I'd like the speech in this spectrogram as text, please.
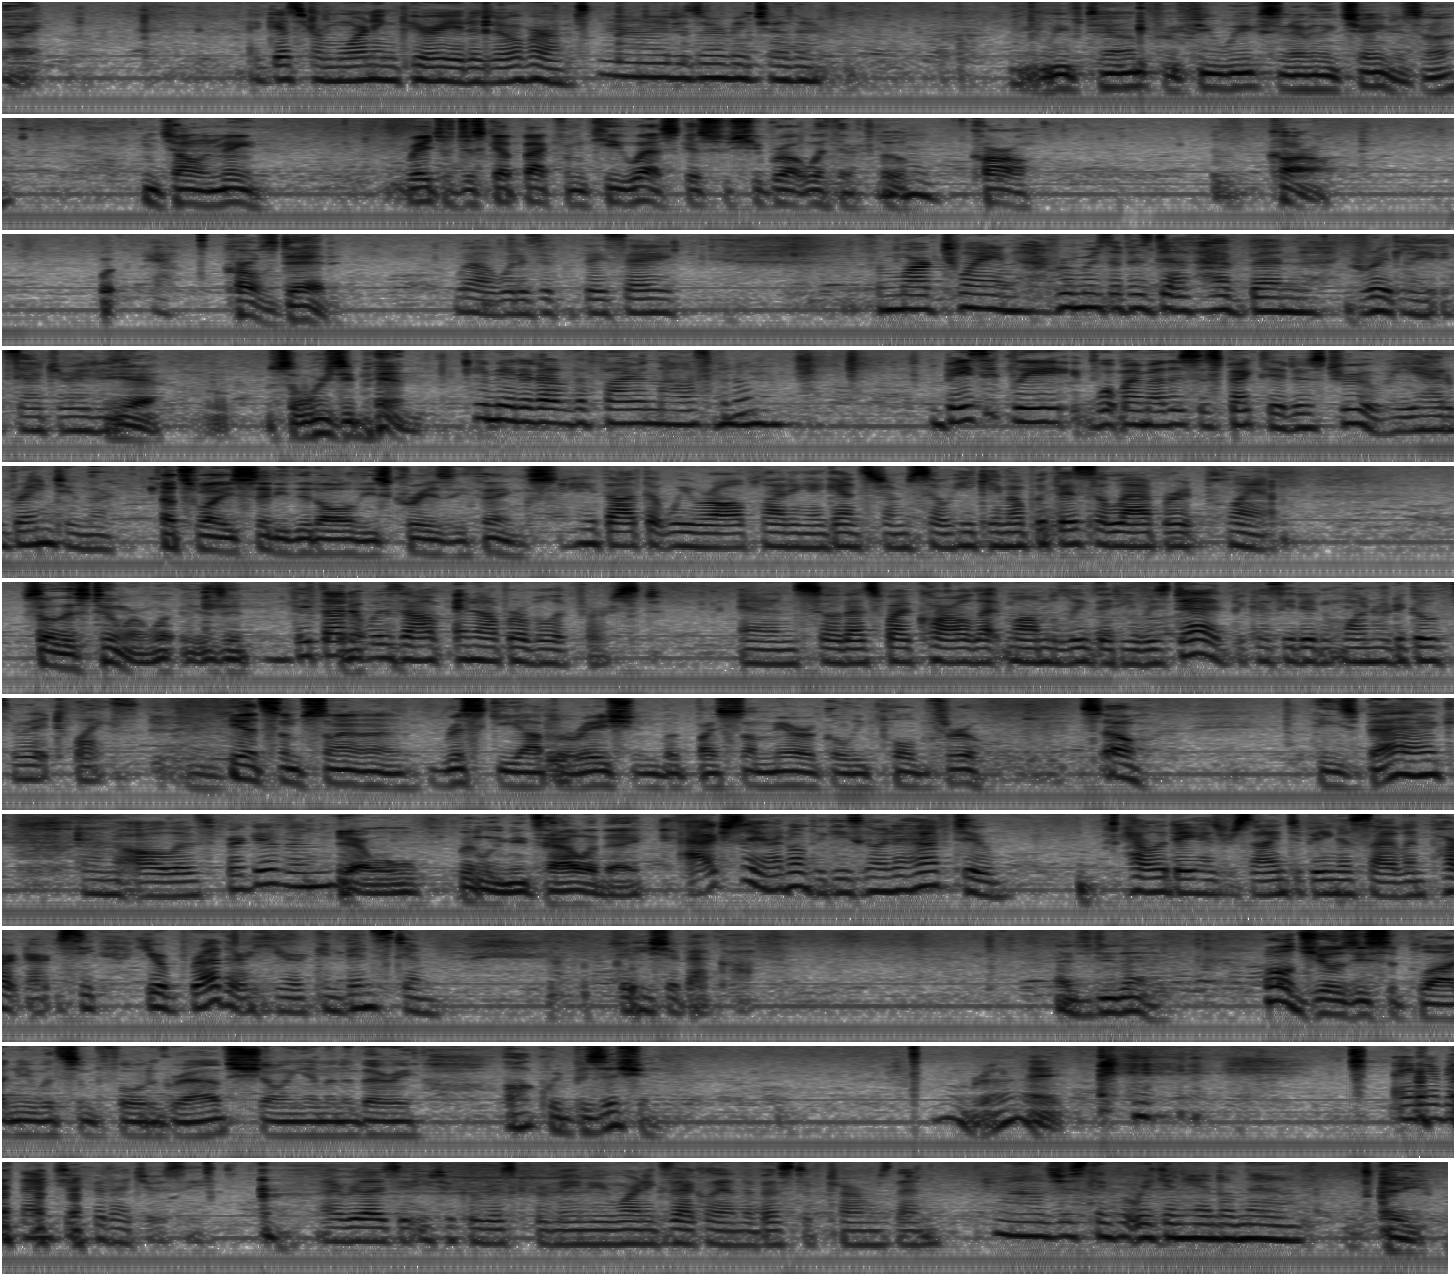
Guy? I guess her mourning period is over. Yeah, they deserve each other. You leave town for a few weeks and everything changes, huh? You telling me? Rachel just got back from Key West. Guess who she brought with her? Who? Mm-hmm. Carl. Carl. What? Yeah. Carl's dead. Well, what is it that they say? From Mark Twain, rumors of his death have been greatly exaggerated. Yeah. So where's he been? He made it out of the fire in the hospital? Mm-hmm. Basically, what my mother suspected is true. He had a brain tumor. That's why he said he did all these crazy things. He thought that we were all plotting against him, so he came up with this elaborate plan. So this tumor, what is it? They thought it was um, inoperable at first. And so that's why Carl let Mom believe that he was dead, because he didn't want her to go through it twice. He had some kind of risky operation, but by some miracle he pulled through. So, he's back. And all is forgiven. Yeah, well, Whitley meets Halliday. Actually, I don't think he's going to have to. Halliday has resigned to being a silent partner. You see, your brother here convinced him that he should back off. How'd you do that? Well, Josie supplied me with some photographs showing him in a very awkward position. All right. I never thanked you for that, Josie. I realized that you took a risk for me, and we weren't exactly on the best of terms then. Well, just think what we can handle now. Hey,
